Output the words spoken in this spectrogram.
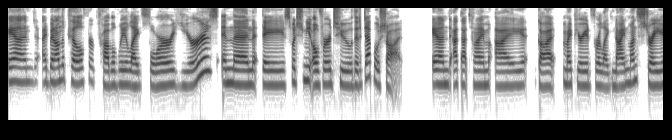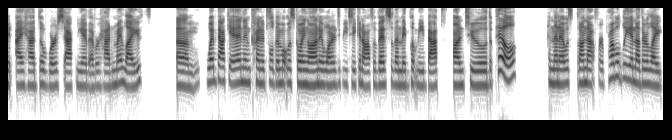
And I'd been on the pill for probably like four years. And then they switched me over to the Depo shot. And at that time, I got my period for like nine months straight. I had the worst acne I've ever had in my life um, went back in and kind of told them what was going on. I wanted to be taken off of it. So then they put me back onto the pill. And then I was on that for probably another like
